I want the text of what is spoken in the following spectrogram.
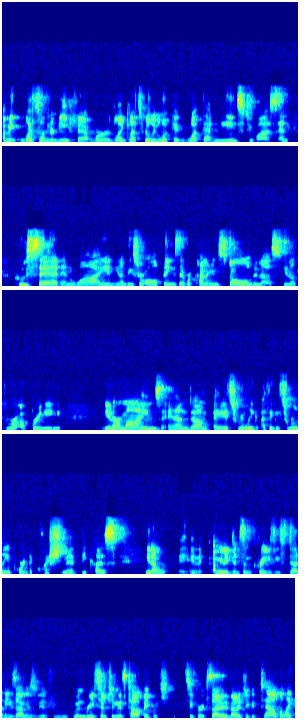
I mean, what's underneath that word? Like, let's really look at what that means to us and who said and why. And you know, these are all things that were kind of installed in us, you know, through our upbringing, in our minds. And um, it's really, I think it's really important to question it because you know, I mean, I did some crazy studies. I was if, when researching this topic, which super excited about, as you could tell. But like,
